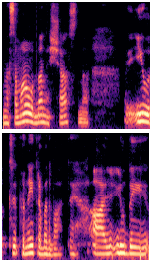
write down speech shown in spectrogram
вона сама одна нещасна. І от про неї треба дбати. А люди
